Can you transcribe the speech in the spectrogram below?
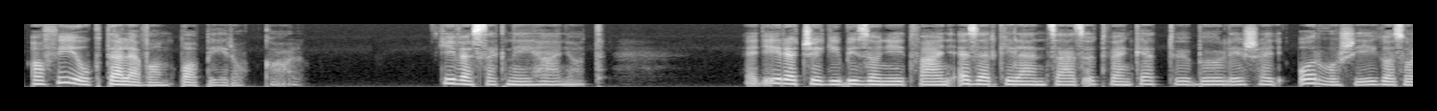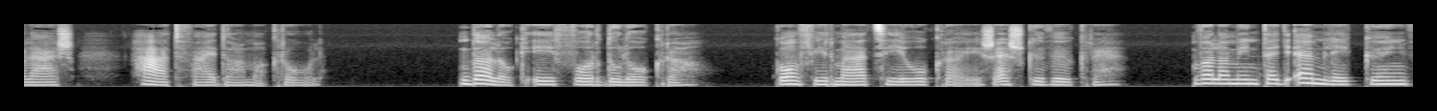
A fiók tele van papírokkal. Kiveszek néhányat. Egy érettségi bizonyítvány 1952-ből és egy orvosi igazolás hátfájdalmakról. Dalok évfordulókra, konfirmációkra és esküvőkre, valamint egy emlékkönyv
